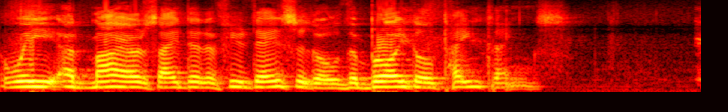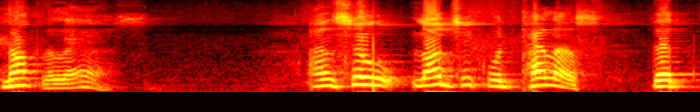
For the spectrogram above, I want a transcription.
we admire, as I did a few days ago, the Bruegel paintings, not the less. And so logic would tell us that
